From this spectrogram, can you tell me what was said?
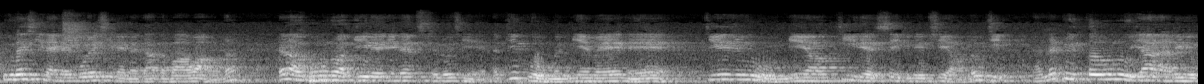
သူလည်းရှိနိုင်တယ်ကိုယ်လည်းရှိနိုင်တယ်ဒါသဘာဝပေါ့နော်အဲ့ဒါကိုဘုန်းတော်ကပြည်တယ်ခြင်းနဲ့ဆိုလို့ရှိရင်အပြစ်ကိုမမြင်ပဲနဲ့ကျေးဇူးကိုမြင်အောင်ကြည့်တဲ့စိတ်ကလေးဖြစ်အောင်လုပ်ကြည့်ဒါလက်တွေ့သုံးလို့ရတာလေးကို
